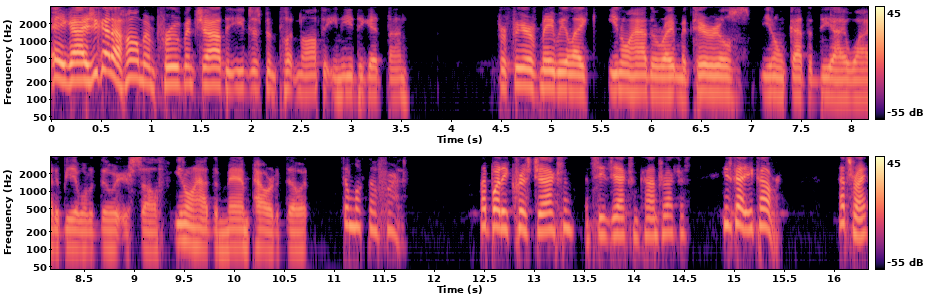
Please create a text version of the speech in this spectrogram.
Hey guys, you got a home improvement job that you've just been putting off that you need to get done for fear of maybe like you don't have the right materials, you don't got the DIY to be able to do it yourself, you don't have the manpower to do it. Then look no further. My buddy Chris Jackson at C Jackson Contractors, he's got you covered. That's right.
